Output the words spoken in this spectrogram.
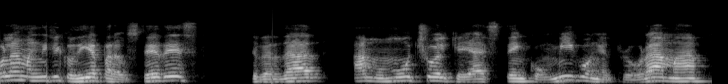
Hola, magnífico día para ustedes. De verdad, amo mucho el que ya estén conmigo en el programa.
